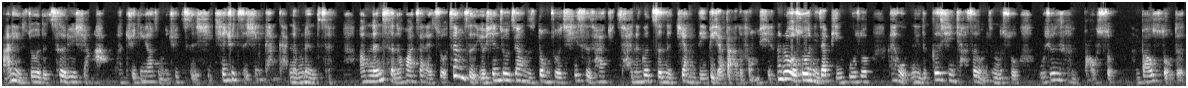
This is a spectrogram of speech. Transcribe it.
把你所有的策略想好，决定要怎么去执行，先去执行看看能不能成，啊，能成的话再来做。这样子有先做这样子动作，其实它才能够真的降低比较大的风险。那如果说你在评估说，哎，我你的个性假设我们这么说，我就是很保守。保守的，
